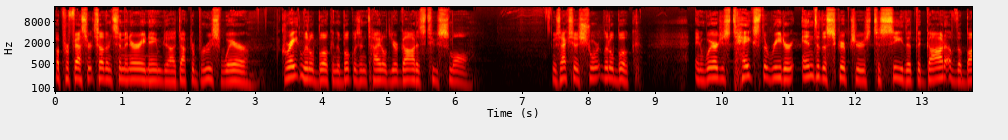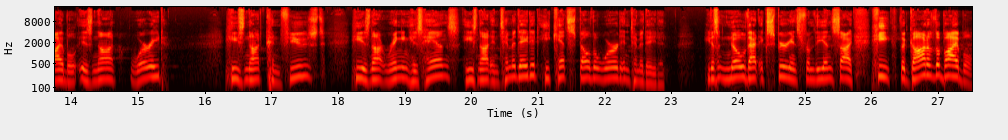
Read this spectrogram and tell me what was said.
a professor at Southern Seminary named uh, Dr. Bruce Ware. Great little book, and the book was entitled Your God is Too Small. It was actually a short little book. And Ware just takes the reader into the scriptures to see that the God of the Bible is not worried, he's not confused, he is not wringing his hands, he's not intimidated. He can't spell the word intimidated. He doesn't know that experience from the inside. He, the God of the Bible,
